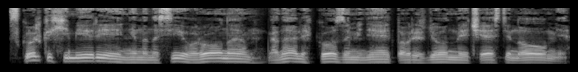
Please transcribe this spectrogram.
Сколько химерии не наноси урона, она легко заменяет поврежденные части новыми.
